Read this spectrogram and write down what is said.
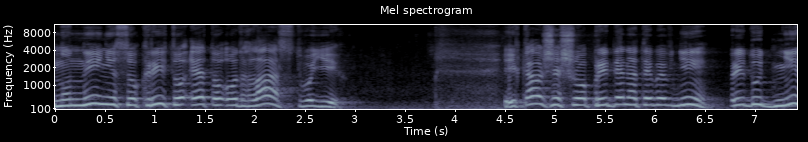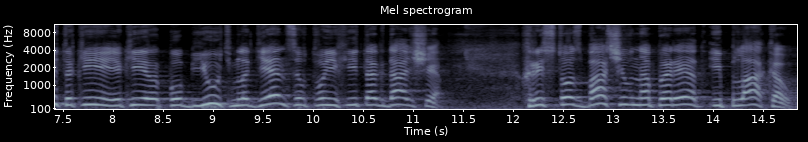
но нині сокрито ето от глаз твоїх. І каже, що прийде на тебе в дні, прийдуть дні такі, які поб'ють младенців твоїх і так далі. Христос бачив наперед і плакав.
